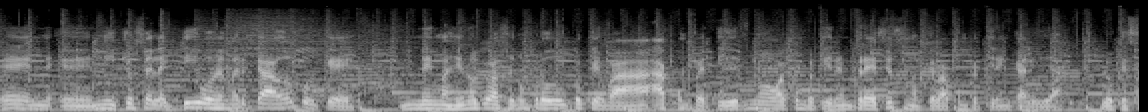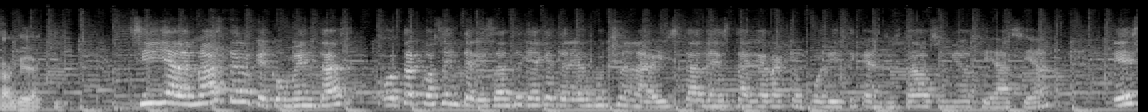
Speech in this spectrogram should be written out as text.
eh, eh, nichos selectivos de mercado porque me imagino que va a ser un producto que va a competir, no va a competir en precios, sino que va a competir en calidad, lo que salga de aquí. Sí, y además de lo que comentas, otra cosa interesante que hay que tener mucho en la vista de esta guerra geopolítica entre Estados Unidos y Asia es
